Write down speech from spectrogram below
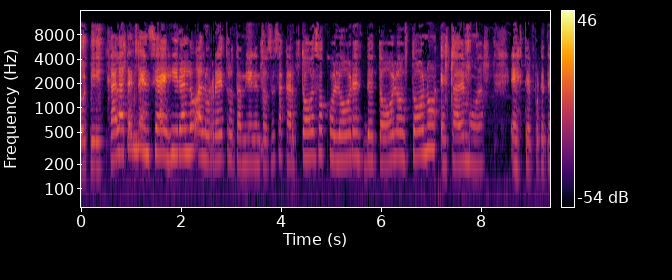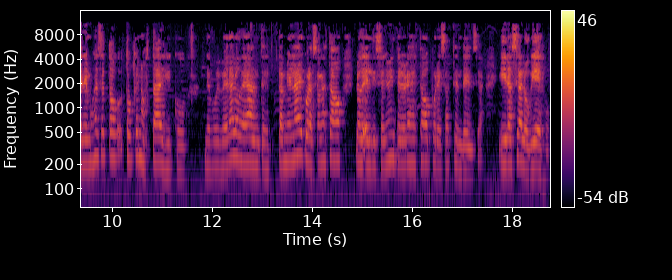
ahorita la tendencia es ir a lo, a lo retro también, entonces sacar todos esos colores de todos los tonos está de moda, este, porque tenemos ese to- toque nostálgico de volver a lo de antes. También la decoración ha estado, lo- el diseño de interiores ha estado por esas tendencias, ir hacia lo viejo.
